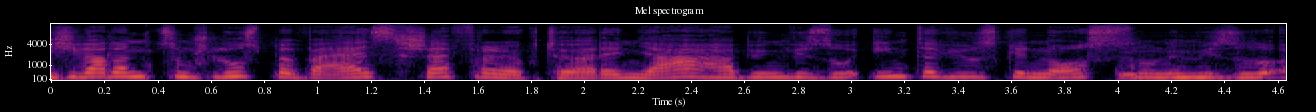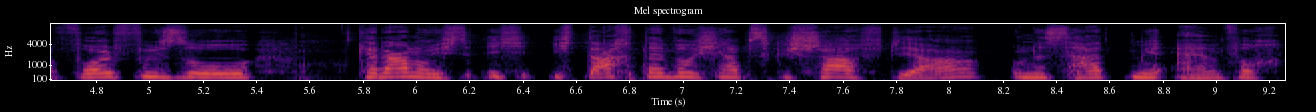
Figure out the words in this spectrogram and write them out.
Ich war dann zum Schluss bei Weiß Chefredakteurin, ja, habe irgendwie so Interviews genossen und irgendwie so voll viel so, keine Ahnung, ich, ich, ich dachte einfach, ich habe es geschafft, ja, und es hat mir einfach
